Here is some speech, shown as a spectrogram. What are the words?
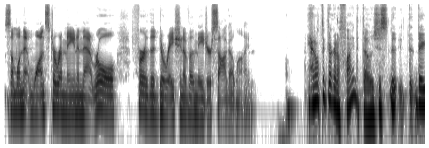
Someone that wants to remain in that role for the duration of a major saga line. I don't think they're going to find it though. It's just th- th- they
